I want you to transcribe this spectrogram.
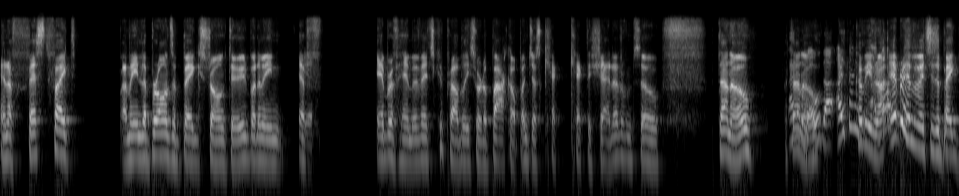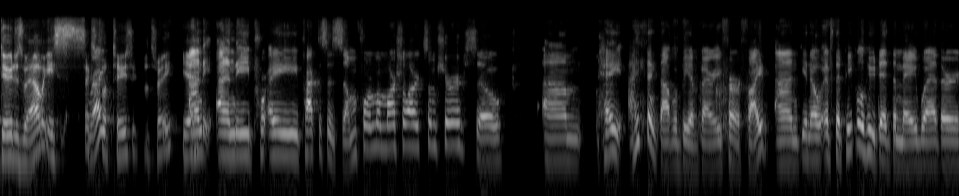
In a fist fight, I mean, LeBron's a big, strong dude, but I mean, if Ibrahimovic could probably sort of back up and just kick kick the shit out of him, so I don't know. I don't, know. That I think Could be even that- Ibrahimovic is a big dude as well. He's six Right. foot two, six foot three. Yeah, and and he, pr- he practices some form of martial arts, I'm sure. So, um, hey, I think that would be a very fair fight. And you know, if the people who did the Mayweather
